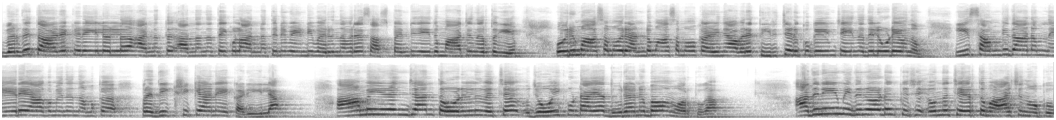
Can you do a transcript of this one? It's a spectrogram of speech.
വെറുതെ താഴെക്കിടയിലുള്ള അന്നത്തെ അന്നന്നത്തേക്കുള്ള അന്നത്തിന് വേണ്ടി വരുന്നവരെ സസ്പെൻഡ് ചെയ്ത് മാറ്റി നിർത്തുകയും ഒരു മാസമോ രണ്ട് മാസമോ കഴിഞ്ഞ് അവരെ തിരിച്ചെടുക്കുകയും ചെയ്യുന്നതിലൂടെയൊന്നും ഈ സംവിധാനം നേരെയാകുമെന്ന് നമുക്ക് പ്രതീക്ഷിക്കാനേ കഴിയില്ല. ആമയിഴഞ്ചാൻ തോടിൽ വെച്ച് ജോയിക്കുണ്ടായ ദുരനുഭവം ഓർക്കുക. അതിനെയും ഇതിനോടും ഒന്ന് ചേർത്ത് വായിച്ചു നോക്കൂ.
